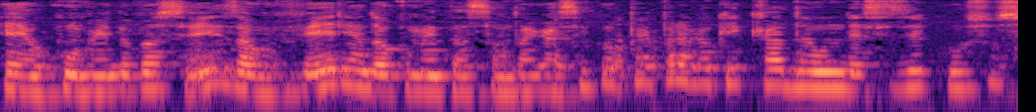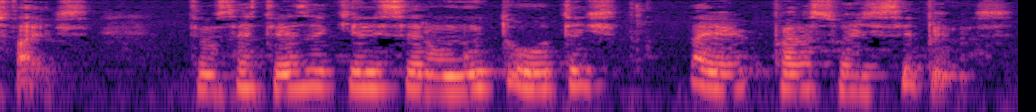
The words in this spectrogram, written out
é, eu convido vocês a verem a documentação da H5P para ver o que cada um desses recursos faz. Tenho certeza que eles serão muito úteis para suas disciplinas.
